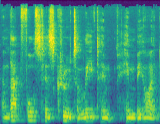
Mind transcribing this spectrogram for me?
and that forced his crew to leave him, him behind.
